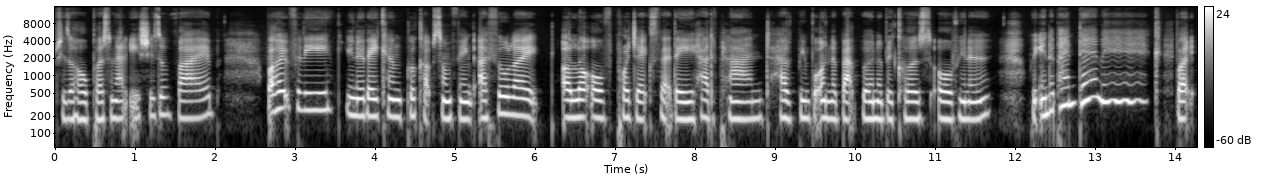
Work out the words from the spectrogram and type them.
she's a whole personality. She's a vibe. But hopefully, you know, they can cook up something. I feel like a lot of projects that they had planned have been put on the back burner because of, you know, we're in a pandemic. But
